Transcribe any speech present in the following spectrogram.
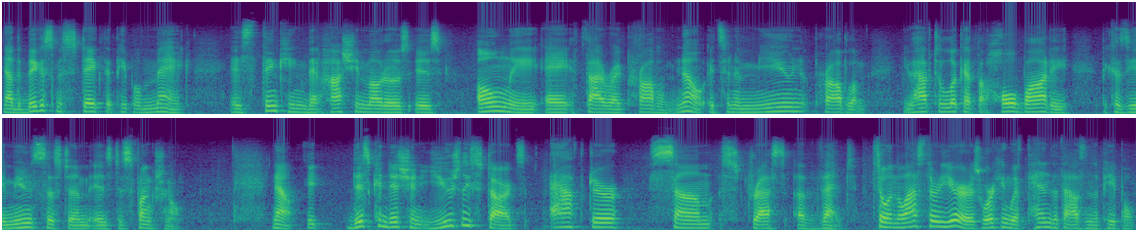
now the biggest mistake that people make is thinking that Hashimoto's is only a thyroid problem. No, it's an immune problem. You have to look at the whole body because the immune system is dysfunctional. Now, it, this condition usually starts after some stress event. So, in the last 30 years, working with tens of thousands of people,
